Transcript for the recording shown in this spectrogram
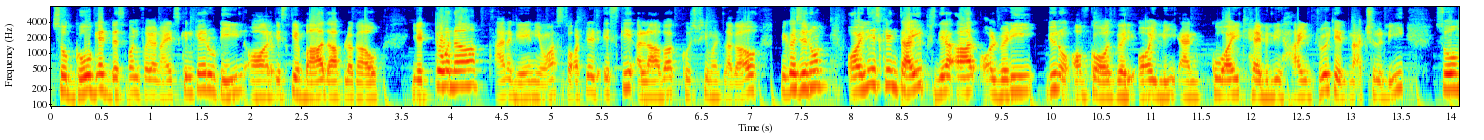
So go get this one for your night skincare routine. और इसके बाद आप लगाओ ये toner. And again you are sorted इसके अलावा कुछ भी मत लगाओ। Because you know oily skin types they are already you know of course very oily and quite heavily hydrated naturally so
